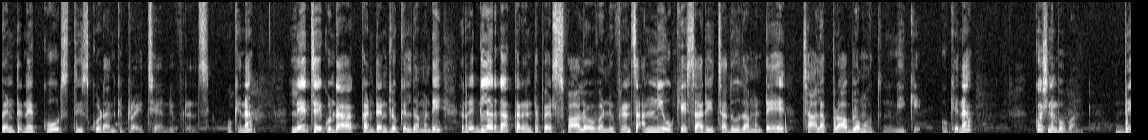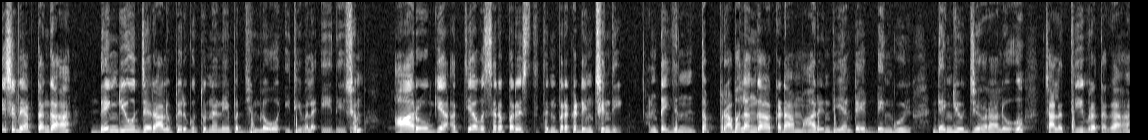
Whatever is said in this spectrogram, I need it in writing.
వెంటనే కోర్స్ తీసుకోవడానికి ట్రై చేయండి ఫ్రెండ్స్. ఓకేనా? లేట్ చేయకుండా కంటెంట్లోకి వెళ్దామండి. రెగ్యులర్గా కరెంట్ అఫైర్స్ ఫాలో అవ్వండి ఫ్రెండ్స్. అన్నీ ఒకేసారి చదువుదామంటే చాలా ప్రాబ్లం అవుతుంది మీకే. ఓకేనా? Question number one. దేశవ్యాప్తంగా డెంగ్యూ జ్వరాలు పెరుగుతున్న నేపథ్యంలో ఇటీవల ఏ దేశం ఆరోగ్య అత్యవసర పరిస్థితిని ప్రకటించింది. అంటే ఎంత ప్రబలంగా అక్కడ మారింది అంటే డెంగ్యూ డెంగ్యూ జ్వరాలు చాలా తీవ్రతగా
